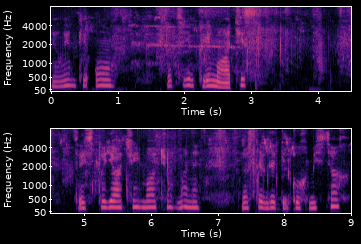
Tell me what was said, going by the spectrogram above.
Ялинки, о, зацвів кліматіс. Цей стоячий, бачу, в мене росте в декількох місцях.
